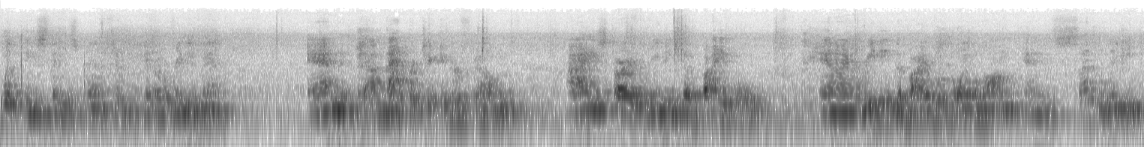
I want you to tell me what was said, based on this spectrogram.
what these things meant, to, you know, really meant. And on that particular film, I started reading the Bible, and I'm reading the Bible going along, and suddenly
